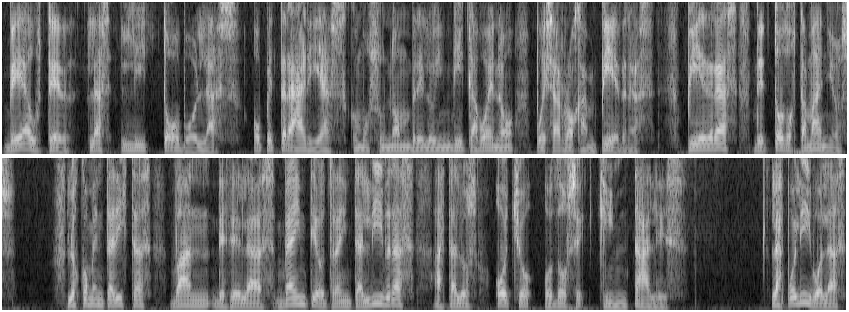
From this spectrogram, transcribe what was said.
Vea usted las litóbolas o petrarias, como su nombre lo indica, bueno, pues arrojan piedras piedras de todos tamaños. Los comentaristas van desde las 20 o 30 libras hasta los 8 o 12 quintales. Las políbolas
